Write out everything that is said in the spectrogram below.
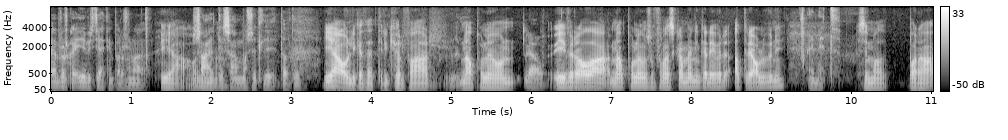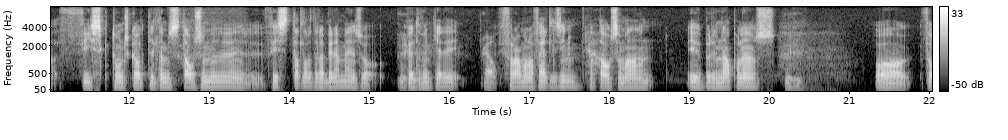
evróska yfirstjættin bara svona já, sæti samansulli daldið já, líka þetta er í kjölfar Napoleon já, yfiráða Napoleons og franskra menningar yfir allri álfunni. Einmitt. Sem að bara þýsk tónskáld til dæmis dásumuðu fyrst allavega til að byrja með eins og Mhm. Beethoven gerði já, framan á ferli sínum. Þá dásamaðan yfirbyrði Napoleons Mhm. og þó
